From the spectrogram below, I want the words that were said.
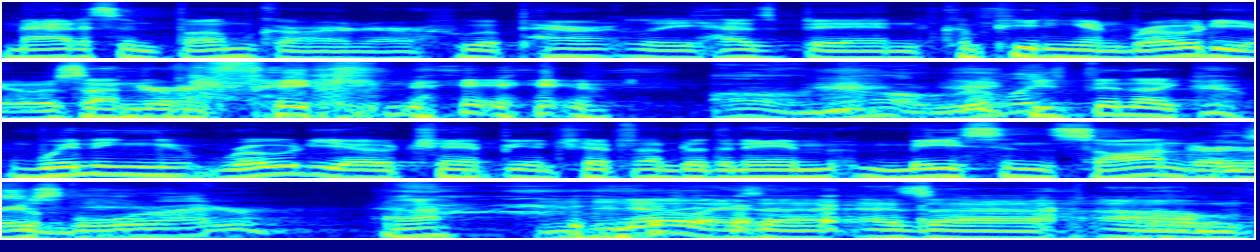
Madison Bumgarner, who apparently has been competing in rodeos under a fake name. Oh no, really? He's been like winning rodeo championships under the name Mason Saunders. He's a bull rider. Huh? no, as a as a um, oh,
